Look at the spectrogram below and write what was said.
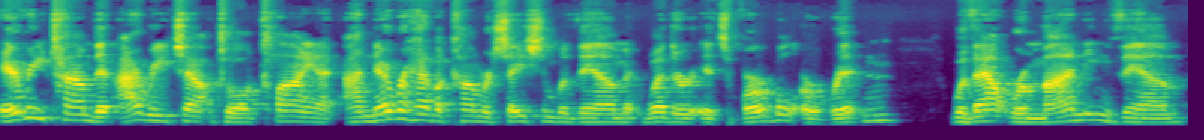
every time that I reach out to a client, I never have a conversation with them, whether it's verbal or written, without reminding them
